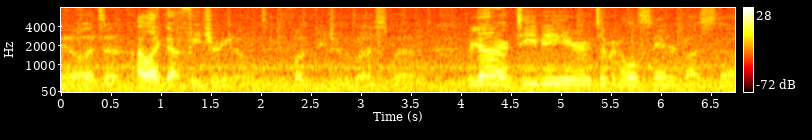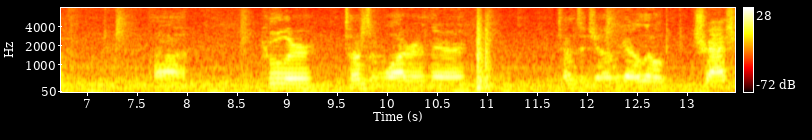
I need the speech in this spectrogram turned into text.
you know, that's a I like that feature. You know, it's a fun feature of the bus. But we got our TV here, typical standard bus stuff. Uh, cooler, tons of water in there, tons of junk. We got a little trash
